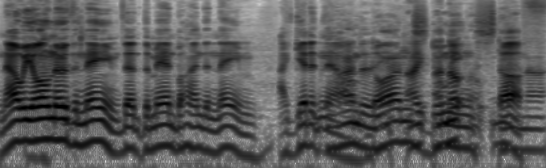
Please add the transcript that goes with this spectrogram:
Now we all know the name, the the man behind the name. I get it now. Behind the- Don's I- I doing know- yeah, stuff. nah.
